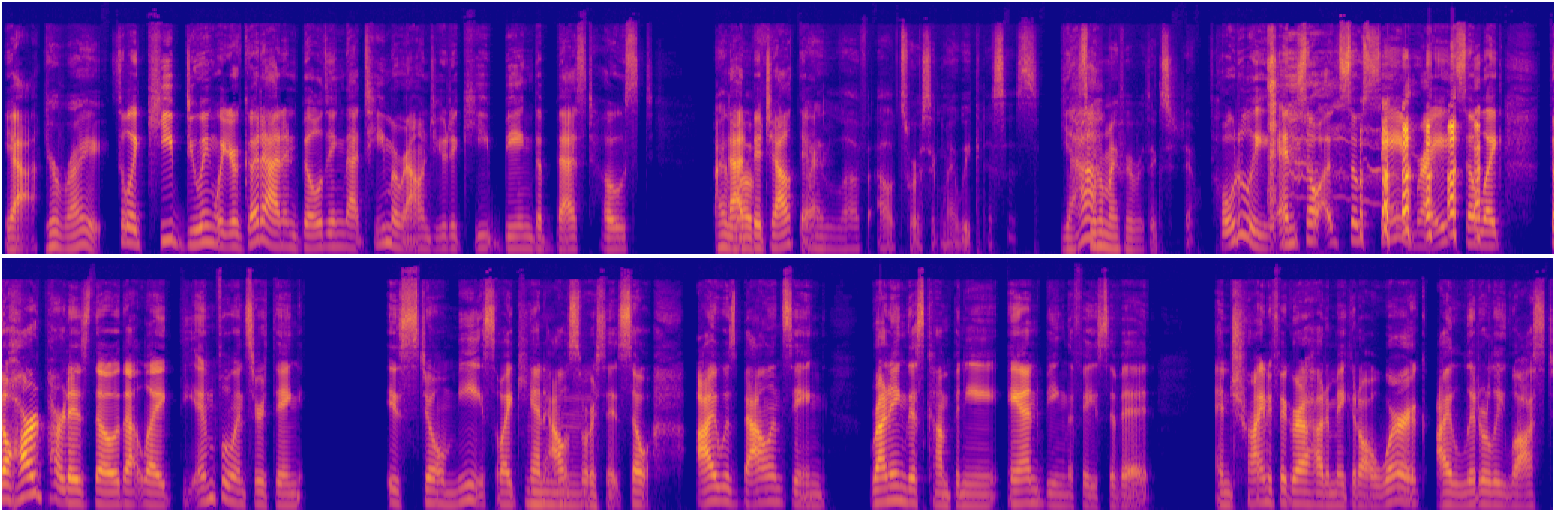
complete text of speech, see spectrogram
Yeah. You're right. So like keep doing what you're good at and building that team around you to keep being the best host I that love bitch out there. I love outsourcing my weaknesses. Yeah. It's one of my favorite things to do. Totally. And so uh, so same, right? So like the hard part is though that like the influencer thing is still me, so I can't Mhm. outsource it. So I was balancing running this company and being the face of it and trying to figure out how to make it all work. I literally lost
